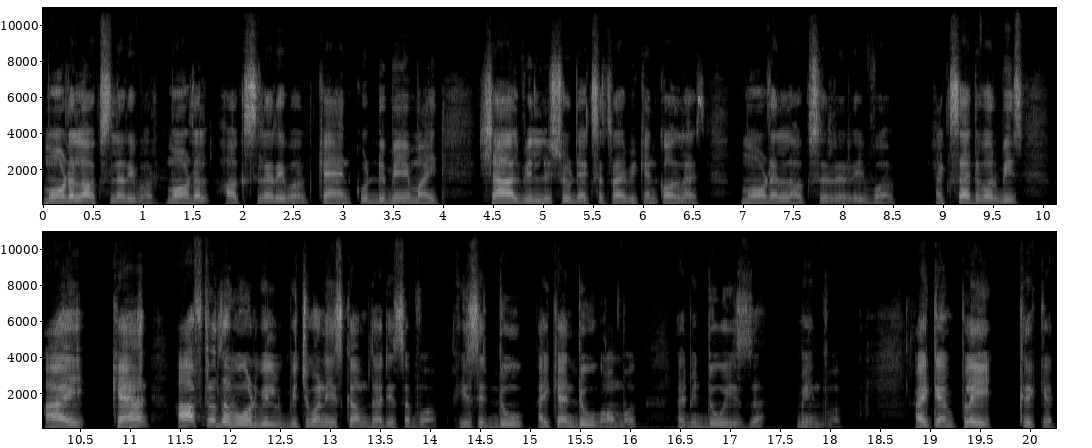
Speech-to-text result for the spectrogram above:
modal auxiliary verb. Modal auxiliary verb. Can could may might shall will should etc we can call as modal auxiliary verb. Exact verb is i can. After the word will which one is come that is a verb. Is it do. I can do homework. That means do is the main verb. I can play cricket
